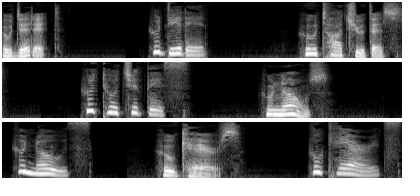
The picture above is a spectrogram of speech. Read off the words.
Who did it? who did it? Who taught you this? who taught you this? Who knows? who knows? Who cares? who cares?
